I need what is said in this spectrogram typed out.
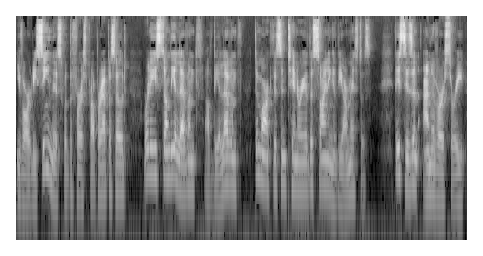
You've already seen this with the first proper episode, released on the 11th of the 11th to mark the centenary of the signing of the armistice. This is an anniversary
